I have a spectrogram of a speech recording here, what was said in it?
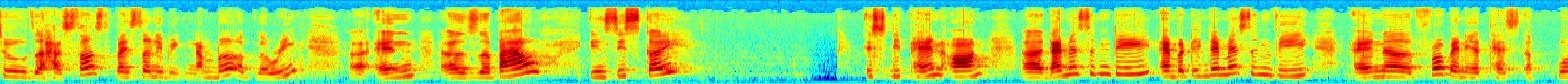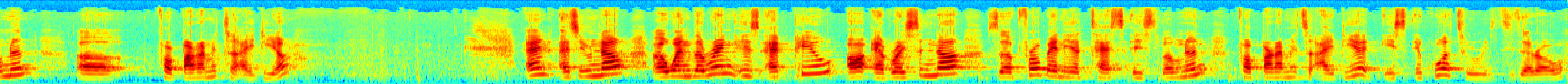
to the Hartshorne-Speiser-Lyubeznik number of the ring, uh, and uh, the bound in this case it depends on uh, dimension D, embedding dimension V, and uh, Frobenius test exponent uh, for parameter idea. And as you know, uh, when the ring is F-pure or F-rational, the Frobenius test exponent for parameter idea is equal to zero.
